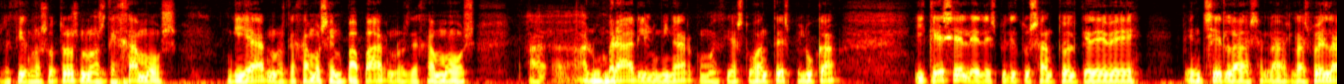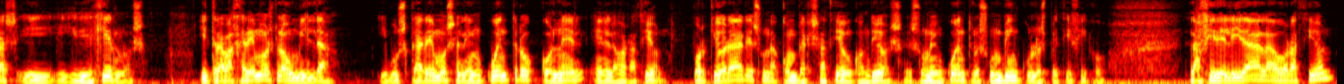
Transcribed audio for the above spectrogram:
Es decir, nosotros nos dejamos guiar, nos dejamos empapar, nos dejamos alumbrar, iluminar, como decías tú antes, Piluca, y que es Él, el Espíritu Santo, el que debe henchir las, las, las velas y dirigirnos. Y trabajaremos la humildad y buscaremos el encuentro con Él en la oración, porque orar es una conversación con Dios, es un encuentro, es un vínculo específico. La fidelidad a la oración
